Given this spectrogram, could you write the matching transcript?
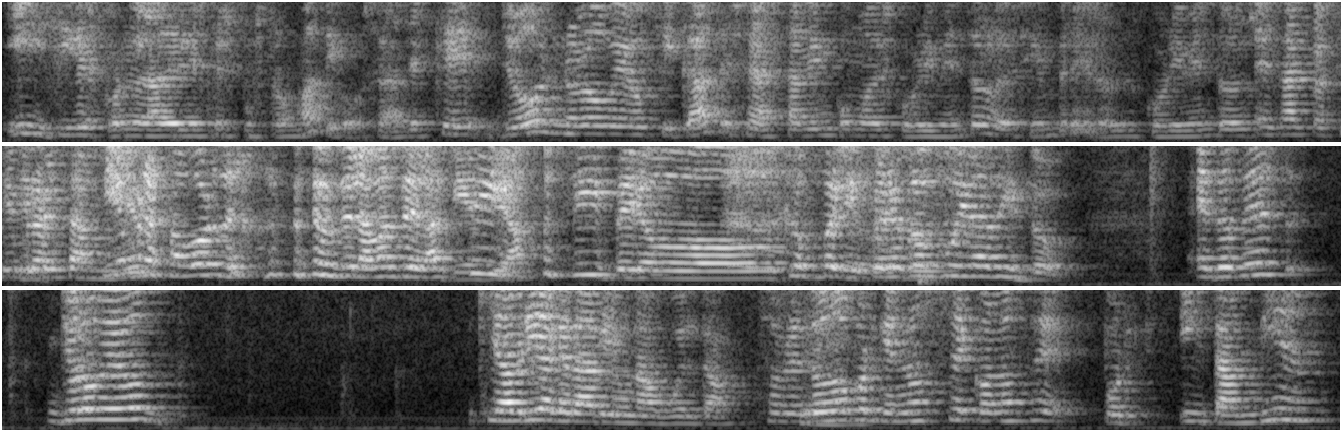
Y sigues con la del estrés postraumático. O sea, que es que yo no lo veo eficaz. O sea, está bien como descubrimiento, lo de siempre. Los descubrimientos... Exacto, Siempre siempre, están siempre bien. a favor de- del avance de la Sí, ciencia. sí, pero son peligrosos. Pero con cuidadito. Entonces, yo lo veo que habría que darle una vuelta. Sobre Sí. todo porque no se conoce por- y también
